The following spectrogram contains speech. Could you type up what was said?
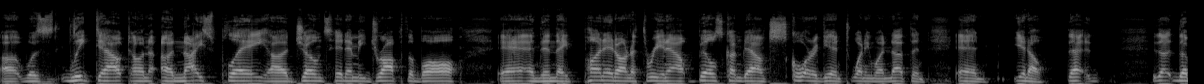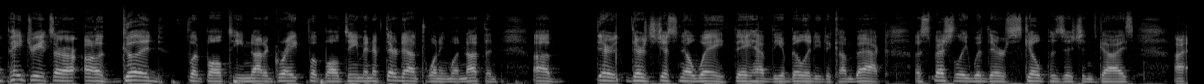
uh, was leaked out on a nice play. Uh, Jones hit him, he dropped the ball, and then they punted on a three and out. Bills come down, score again, twenty one nothing, and you know that the, the Patriots are a good football team, not a great football team, and if they're down twenty one nothing, uh, there there's just no way they have the ability to come back, especially with their skill positions guys. I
